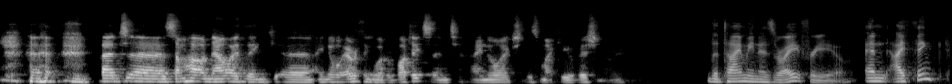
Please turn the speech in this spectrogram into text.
but uh, somehow now I think uh, I know everything about robotics and I know actually this is my clear vision. The timing is right for you. And I think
